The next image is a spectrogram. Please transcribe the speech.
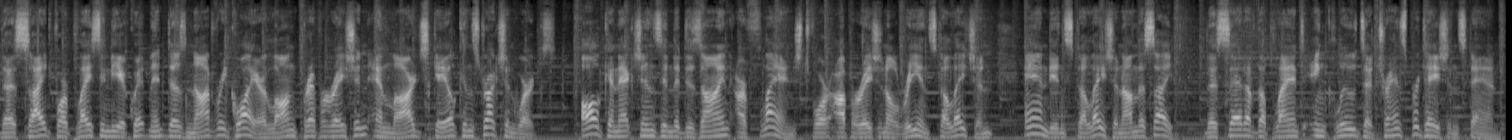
The site for placing the equipment does not require long preparation and large-scale construction works. All connections in the design are flanged for operational reinstallation and installation on the site. The set of the plant includes a transportation stand.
